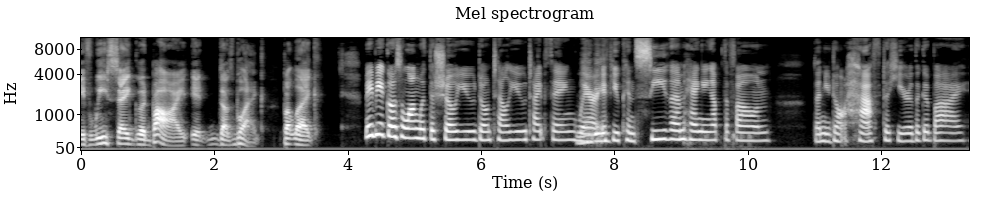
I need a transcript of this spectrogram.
if we say goodbye, it does blank. But like, Maybe it goes along with the show you, don't tell you type thing, where Maybe. if you can see them hanging up the phone, then you don't have to hear the goodbye.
